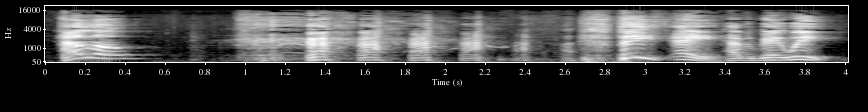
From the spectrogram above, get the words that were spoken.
Hello. Peace. Hey, have a great week.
